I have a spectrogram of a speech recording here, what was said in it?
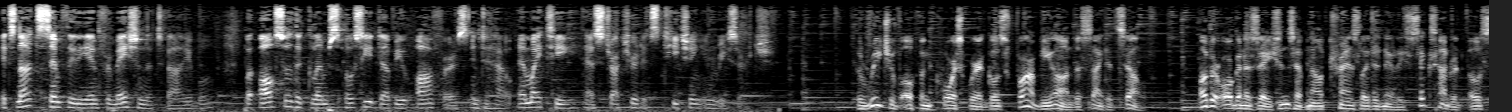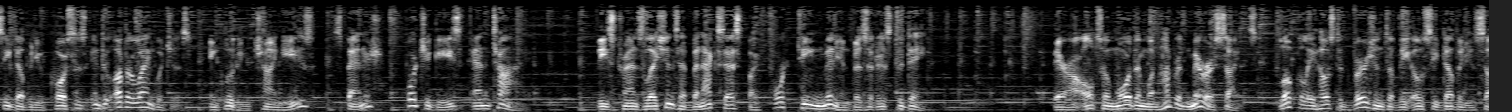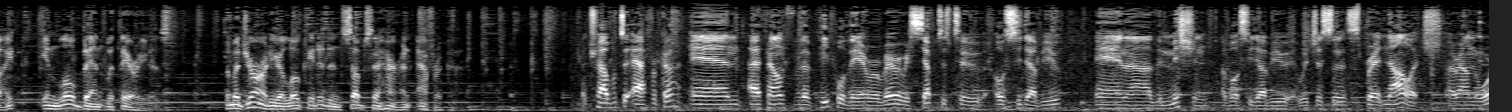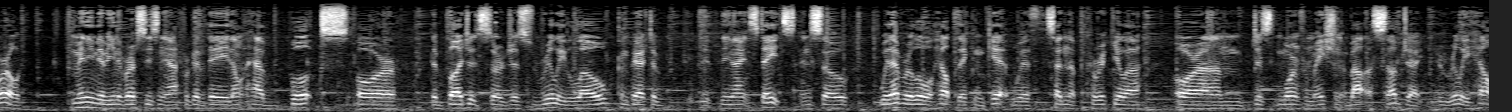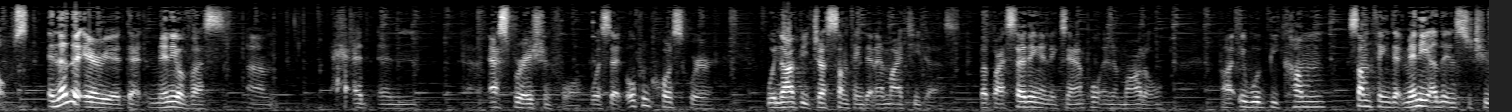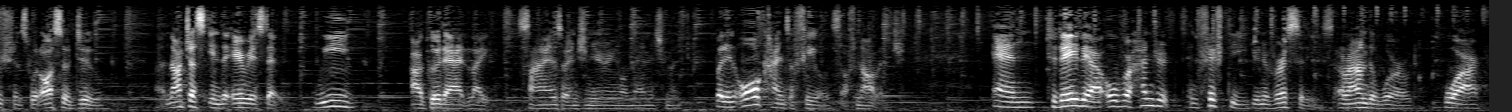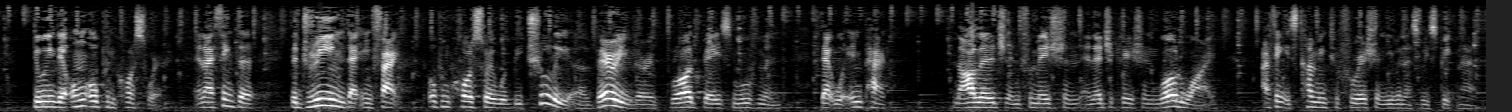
It's not simply the information that's valuable, but also the glimpse OCW offers into how MIT has structured its teaching and research. The reach of OpenCourseware goes far beyond the site itself. Other organizations have now translated nearly 600 OCW courses into other languages, including Chinese, Spanish, Portuguese, and Thai. These translations have been accessed by 14 million visitors to date. There are also more than 100 mirror sites, locally hosted versions of the OCW site in low bandwidth areas. The majority are located in sub-Saharan Africa. I traveled to Africa and I found the people there were very receptive to OCW and uh, the mission of OCW, which is to spread knowledge around the world. Many of the universities in Africa, they don't have books or the budgets are just really low compared to the United States. And so whatever little help they can get with setting up curricula or um, just more information about a subject, it really helps. Another area that many of us um, had an uh, aspiration for was that OpenCourseware would not be just something that MIT does. But by setting an example and a model, uh, it would become something that many other institutions would also do, uh, not just in the areas that we are good at, like science or engineering or management, but in all kinds of fields of knowledge. And today there are over 150 universities around the world who are doing their own open courseware. And I think the, the dream that, in fact, open courseware would be truly a very, very broad-based movement that will impact knowledge, information, and education worldwide, I think it's coming to fruition even as we speak now.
